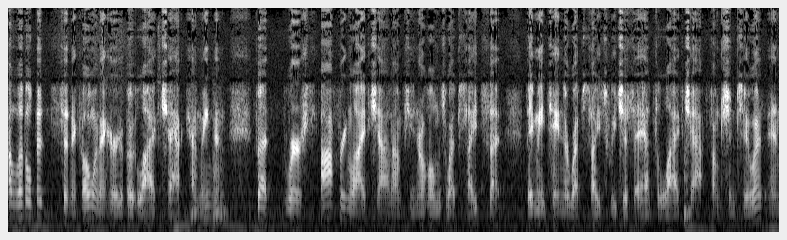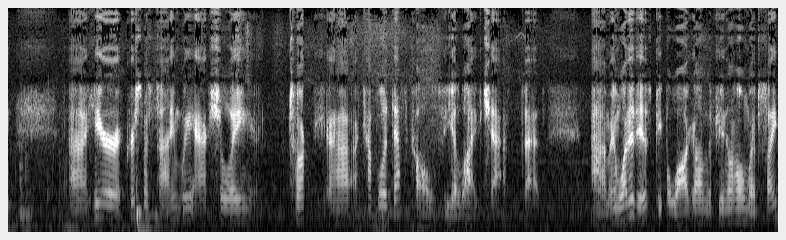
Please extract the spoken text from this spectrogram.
a little bit cynical when I heard about live chat coming, and but we're offering live chat on funeral homes websites that they maintain their websites. We just add the live chat function to it, and uh, here at Christmas time, we actually took uh, a couple of death calls via live chat. That um, and what it is, people log on the funeral home website.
